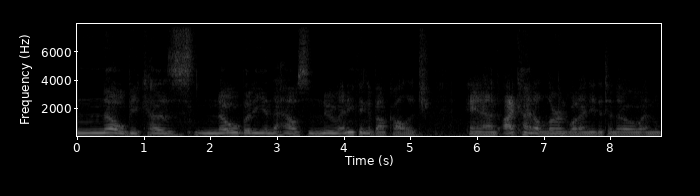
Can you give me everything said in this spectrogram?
No, because nobody in the house knew anything about college, and I kind of learned what I needed to know and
